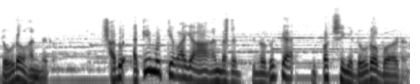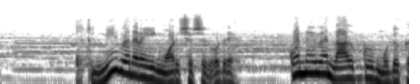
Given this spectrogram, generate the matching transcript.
ಡೋಡೋ ಹಣ್ಣುಗಳು ಅದು ಅತಿ ಮುಖ್ಯವಾಗಿ ಆ ಹಣ್ಣನ್ನು ತಿನ್ನೋದಕ್ಕೆ ಈ ಪಕ್ಷಿಗೆ ಡೋಡೋ ಬರ್ಡ್ ನೀವೇನಾರ ಈಗ ಮಾರಿಷಸ್ಗೆ ಹೋದ್ರೆ ಕೊನೆಯ ನಾಲ್ಕು ಮುದುಕ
